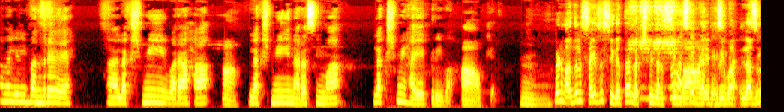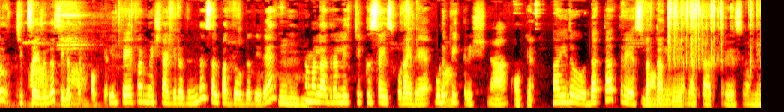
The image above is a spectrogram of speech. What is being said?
ಆಮೇಲೆ ಇಲ್ಲಿ ಬಂದ್ರೆ ಲಕ್ಷ್ಮಿ ವರಾಹ. ಲಕ್ಷ್ಮೀ ನರಸಿಂಹ ಲಕ್ಷ್ಮೀ ಹಯಗ್ರೀವ. ಹಾ ಓಕೆ ಮೇಡಮ್ ಅದ್ರಲ್ಲಿ ಸೈಜ್ ಸಿಗತ್ತಾ? ಲಕ್ಷ್ಮೀ ನರಸಿಂಹ ಹಯಗ್ರೀವ ಸಿಗತ್ತೆ, ಎಲ್ಲಾದ್ರೂ ಚಿಕ್ಕ ಸೈಜ್ ಇಂದ ಸಿಗತ್ತೆ ಹಾ. ಓಕೆ ಇದು ಪೇಪರ್ ಮೆಶ್ ಆಗಿರೋದ್ರಿಂದ ಸ್ವಲ್ಪ ದೊಡ್ಡದಿದೆ. ಆಮೇಲೆ ಅದರಲ್ಲಿ ಚಿಕ್ಕ ಸೈಜ್ ಕೂಡ ಇದೆ. ಉಡುಪಿ ಕೃಷ್ಣ. ಓಕೆ ಆ, ಇದು ದತ್ತಾತ್ರೇಯ ಸ್ವಾಮಿ. ದತ್ತಾತ್ರೇಯ. ದತ್ತಾತ್ರೇಯ ಸ್ವಾಮಿ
